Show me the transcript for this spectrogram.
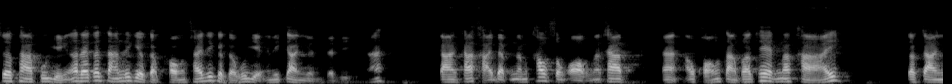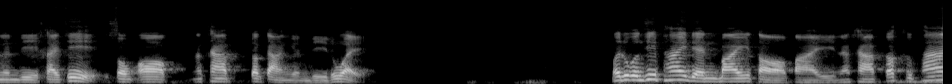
เสื้อผ้าผู้หญิง อะไรก็ตามที่เกี่ยวกับของใช้ที่เกี่ยวกับผู้หญิงอันนี้การเงินจะดีนะการค้าขายแบบนำเข้าส่งออกนะครับนะเอาของต่างประเทศมาขายก็การเงินดีใครที่ส่งออกนะครับก็การเงินดีด้วย มาดูกันที่ไพ่เด่นใบต่อไปนะครับ ก็คือไพ่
